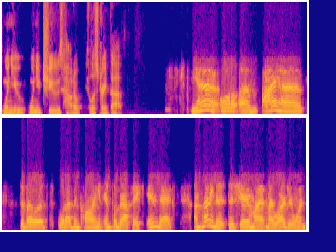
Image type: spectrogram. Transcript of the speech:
when you when you choose how to illustrate that? Yeah. Well, um, I have developed what I've been calling an infographic index. I'm planning to, to share my, my larger one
